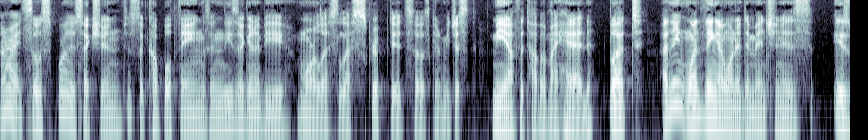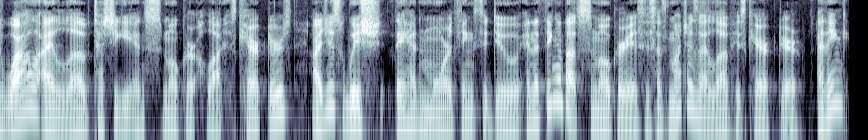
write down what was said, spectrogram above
All right, so spoiler section, just a couple things, and these are going to be more or less less scripted, so it's going to be just me off the top of my head. But I think one thing I wanted to mention is is while I love Tashigi and Smoker a lot as characters, I just wish they had more things to do. And the thing about Smoker is, is as much as I love his character, I think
